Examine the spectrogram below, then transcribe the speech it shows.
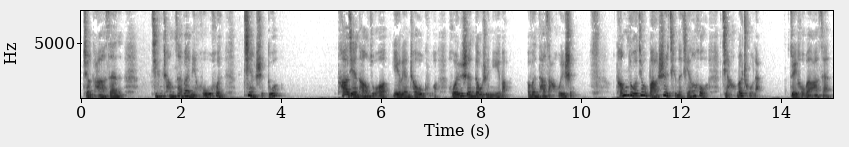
这个阿三经常在外面胡混，见识多。他见唐佐一脸愁苦，浑身都是泥巴，问他咋回事。唐佐就把事情的前后讲了出来，最后问阿三：“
